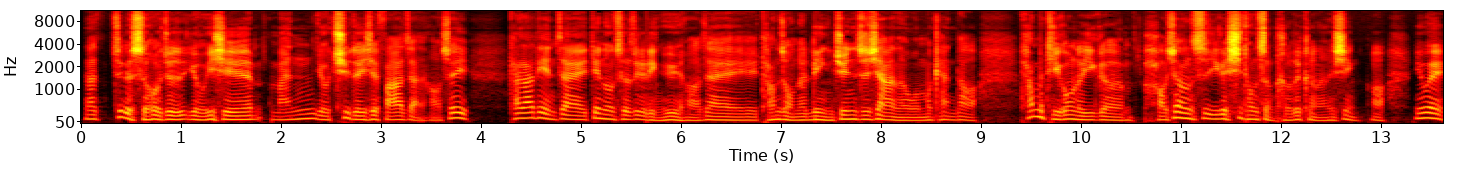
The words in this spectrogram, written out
那这个时候就是有一些蛮有趣的一些发展哈，所以台达电在电动车这个领域哈，在唐总的领军之下呢，我们看到他们提供了一个好像是一个系统整合的可能性啊，因为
